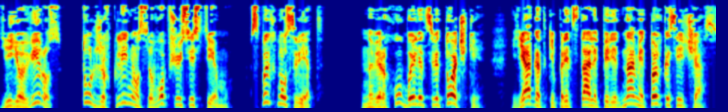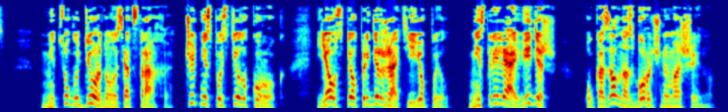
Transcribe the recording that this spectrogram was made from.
Ее вирус тут же вклинился в общую систему. Вспыхнул свет. Наверху были цветочки. Ягодки предстали перед нами только сейчас. Мицугу дернулась от страха, чуть не спустила курок. Я успел придержать ее пыл. «Не стреляй, видишь?» Указал на сборочную машину.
